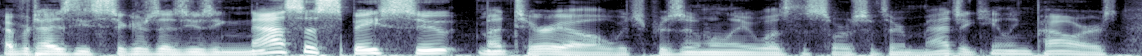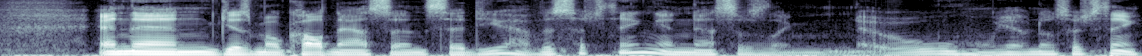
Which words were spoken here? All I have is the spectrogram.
advertised these stickers as using NASA spacesuit material, which presumably was the source of their magic healing powers. And then Gizmo called NASA and said, "Do you have this such thing?" And NASA was like, "No, we have no such thing."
